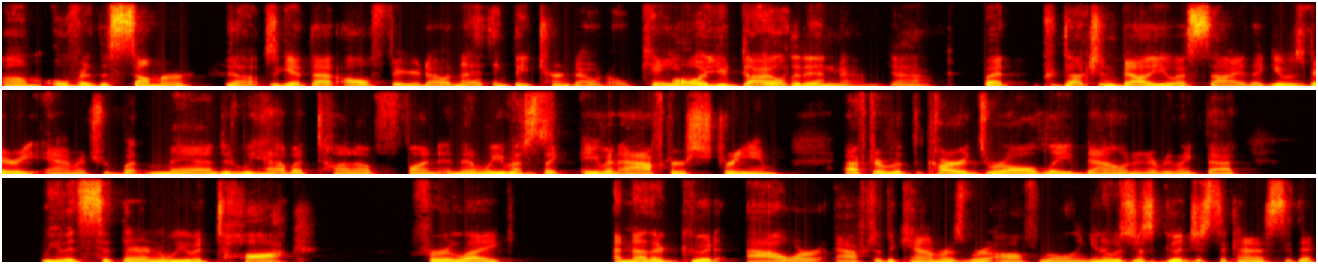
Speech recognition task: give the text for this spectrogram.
um, over the summer Yeah. to get that all figured out. And I think they turned out okay. Oh, you dialed it in, man. Yeah. but production value aside, like it was very amateur, but man, did we have a ton of fun. And then we were just like, even after stream, after the cards were all laid down and everything like that, we would sit there and we would talk for like another good hour after the cameras were off rolling. And it was just good just to kind of sit there.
